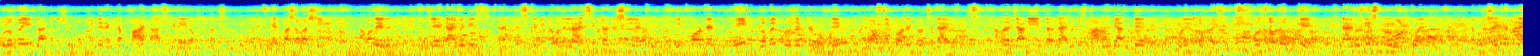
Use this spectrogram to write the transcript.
মূলত এই ব্লাড ডোনেশন মুভমেন্টের একটা পার্ট আজকের এই রক্তদান। এর পাশাপাশি আমাদের যে ডায়াবেটিস ডায়াবেটিস স্ক্রিনিং আমাদের লায়েন্স ইন্টারন্যাশনালের ইম্পর্টেন্ট এইট গ্লোবাল প্রজেক্টের মধ্যে মোস্ট ইম্পর্টেন্ট হচ্ছে ডায়াবেটিস আমরা জানি একটা ডায়াবেটিস মানব ব্যাধিতে পরিণত হয়েছে। অন্য রোগকে ডায়াবেটিস প্রমোট করে এবং সেক্ষেত্রে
